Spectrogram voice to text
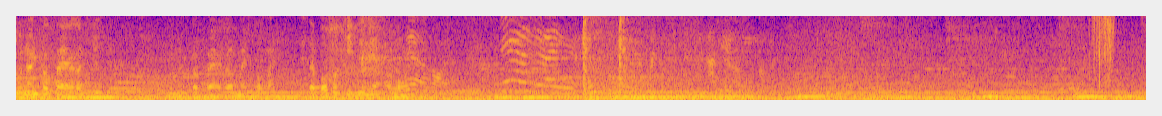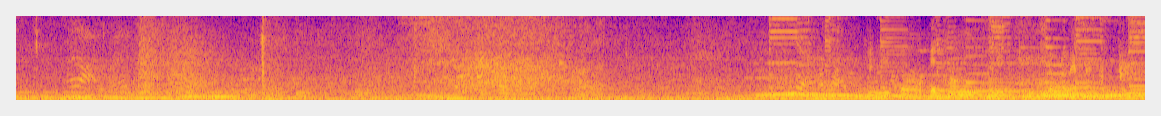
วันนั้นกาแฟก็จืดนกาแฟก็ไม่เท่าไหร่ แต่พอมากินอันนี้อร่อย เนี่ยอร่อร่อยเม่ยอร่อย อันนี้ก็เป็นห้องผลิตช็อกโกแลตนะครับ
